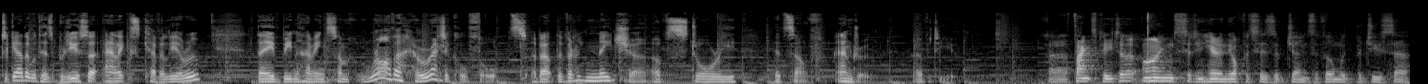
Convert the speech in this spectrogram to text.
together with his producer Alex Kavallierou, they've been having some rather heretical thoughts about the very nature of story itself. Andrew, over to you. Uh, thanks, Peter. I'm sitting here in the offices of Jones the Film with producer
